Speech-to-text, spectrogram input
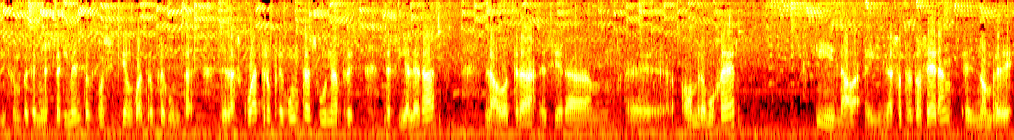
Hice un pequeño experimento que consistía en cuatro preguntas. De las cuatro preguntas, una decía la edad, la otra si era mm, eh, hombre o mujer, y, la, y las otras dos eran el nombre de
